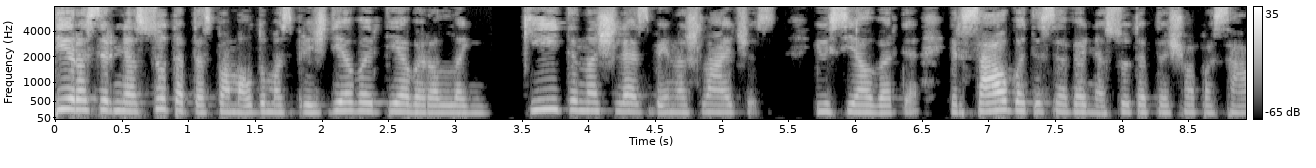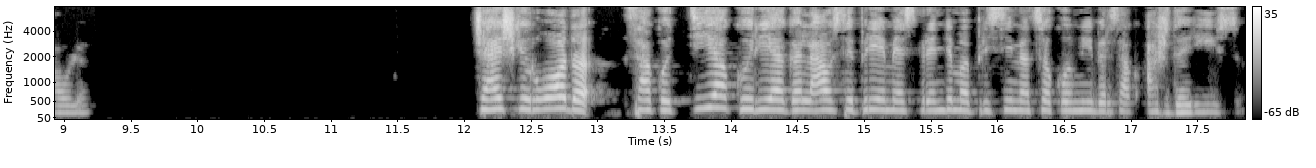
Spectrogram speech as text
Tyras ir nesutaptas pamaldumas prieš Dievą ir Dievą yra lankyti našles bei našlaičius, jų sielvartė ir saugoti save nesutaptą šio pasaulio. Čia aiškiai rodo, sako, tie, kurie galiausiai priėmė sprendimą, prisimė atsakomybę ir sako, aš darysiu.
